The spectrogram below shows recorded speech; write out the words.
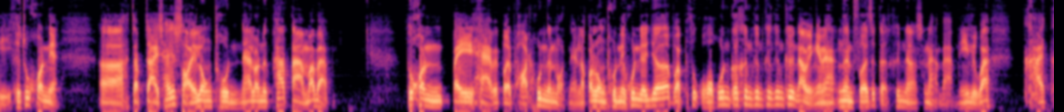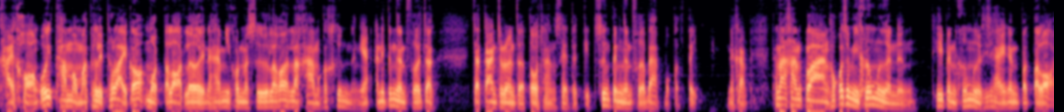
ดี คือทุกคนเนี่ยจับจ่ายใช้สอยลงทุนนะเรานึกภาพตามว่าแบบ ทุกคนไปแห่ไปเปิดพอร์ตหุ้นกันหมดเนี่ยแล้วก็ลงทุนในหุ้นเยอะๆแบบทุกโอ้โหหุ้นก็ขึ้นขึ้นขึ้นขึ้นขึ้นเอาอย่างเงี้ยนะเงินเฟ้อจะเกิดขึ้นในลักษณะแบบนี้หรือว่าขายขายของอุ้ยทำออกมาผลิตเท่าไหร่ก็หมดตลอดเลยนะฮะมีคนมาซื้อแล้วก็ราคามันก็ขึ้นอย่างเงี้ย อันนี้เป็นเงินเฟอ้อจาก จากการเจริญเติบโตทางเศรษฐกิจ ซึ่งเป็นเงินเฟ้อแบบปกตินะครับ ธนาคารกลางเขาก็จะมีเครื่องมือหนึ่งที่เป็นเครื่องมือที่ใช้กันตลอด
